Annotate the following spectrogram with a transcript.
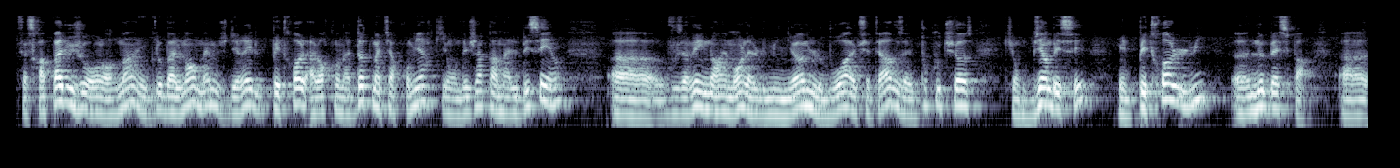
Ça ne sera pas du jour au lendemain, et globalement, même, je dirais, le pétrole, alors qu'on a d'autres matières premières qui ont déjà pas mal baissé. Hein. Euh, vous avez énormément l'aluminium, le bois, etc. Vous avez beaucoup de choses qui ont bien baissé, mais le pétrole, lui, euh, ne baisse pas. Euh,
